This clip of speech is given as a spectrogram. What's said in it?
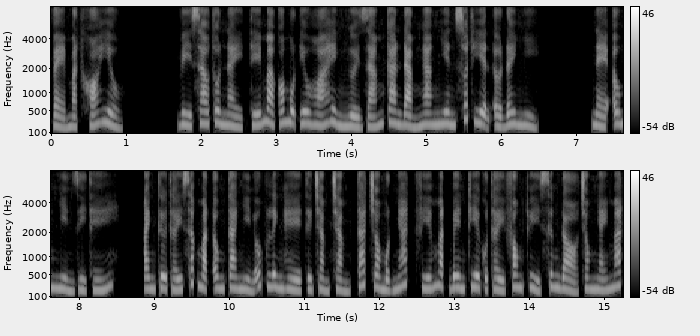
vẻ mặt khó hiểu. Vì sao thôn này thế mà có một yêu hóa hình người dám can đảm ngang nhiên xuất hiện ở đây nhỉ? Nè ông nhìn gì thế? Anh thư thấy sắc mặt ông ta nhìn Úc Linh Hề từ chằm chằm tát cho một nhát phía mặt bên kia của thầy phong thủy sưng đỏ trong nháy mắt.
